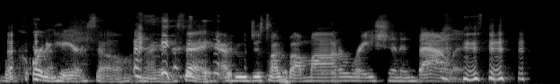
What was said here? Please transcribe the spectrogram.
recording here, so I'm not gonna say after we just talked about moderation and balance.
